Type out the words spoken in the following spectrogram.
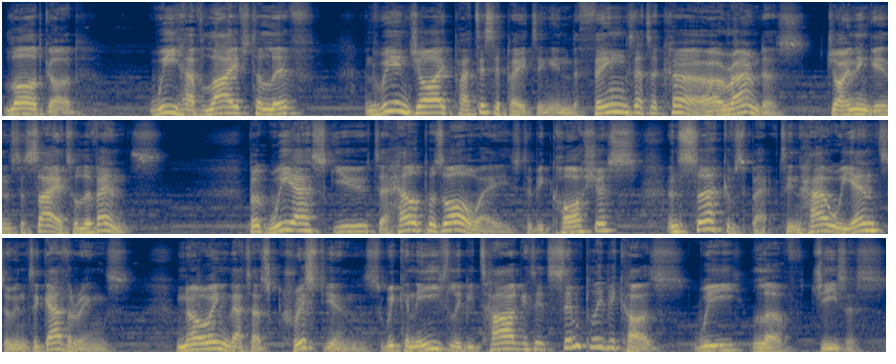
Lord God, we have lives to live, and we enjoy participating in the things that occur around us, joining in societal events. But we ask you to help us always to be cautious and circumspect in how we enter into gatherings, knowing that as Christians we can easily be targeted simply because we love Jesus.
